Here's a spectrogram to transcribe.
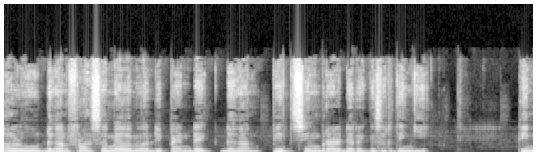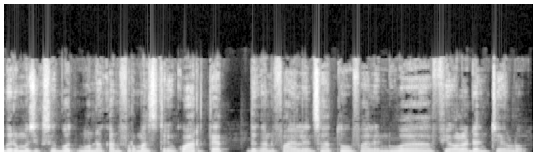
lalu dengan frase melodi pendek dengan pitch yang berada di register tinggi. Timbre musik tersebut menggunakan format string quartet dengan violin 1, violin 2, viola, dan cello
